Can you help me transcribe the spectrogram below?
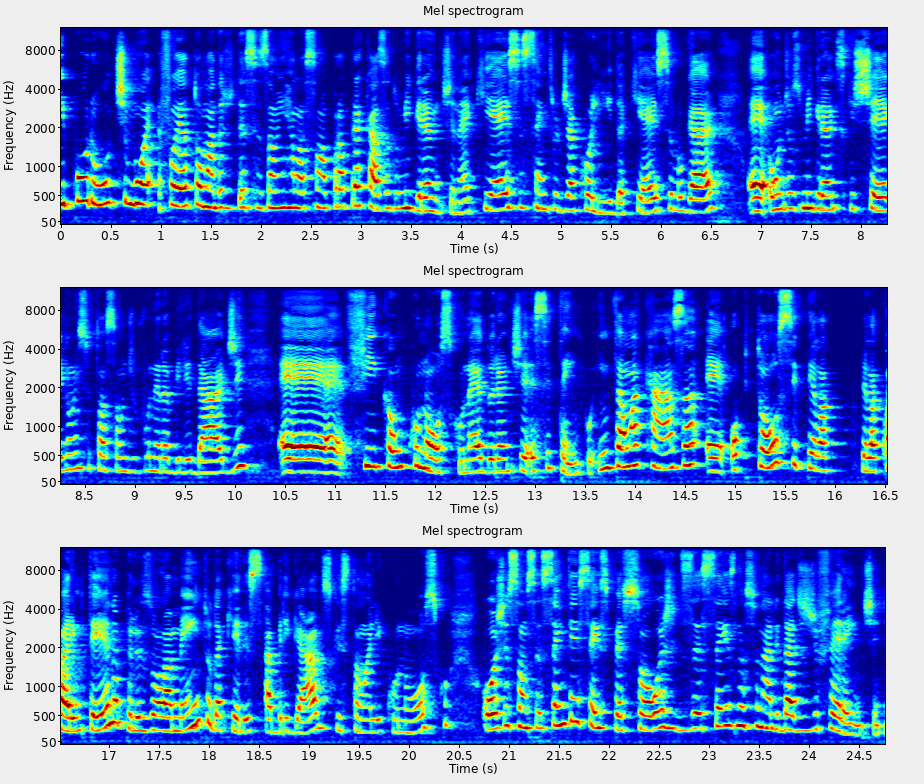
e por último, é, foi a tomada de decisão em relação à própria casa do migrante, né? Que é esse centro de acolhida, que é esse lugar é, onde os migrantes que chegam em situação de vulnerabilidade é, ficam conosco, né? Durante esse tempo. Então a casa é, optou-se pela pela quarentena, pelo isolamento daqueles abrigados que estão ali conosco. Hoje são 66 pessoas de 16 nacionalidades diferentes,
